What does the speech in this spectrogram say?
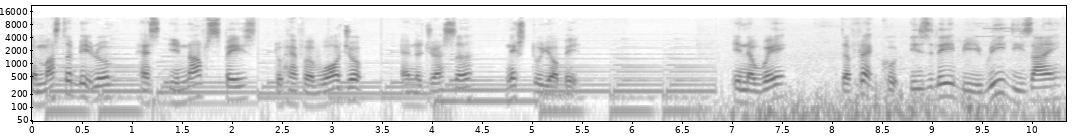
The master bedroom has enough space to have a wardrobe and a dresser next to your bed. In a way, the flat could easily be redesigned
